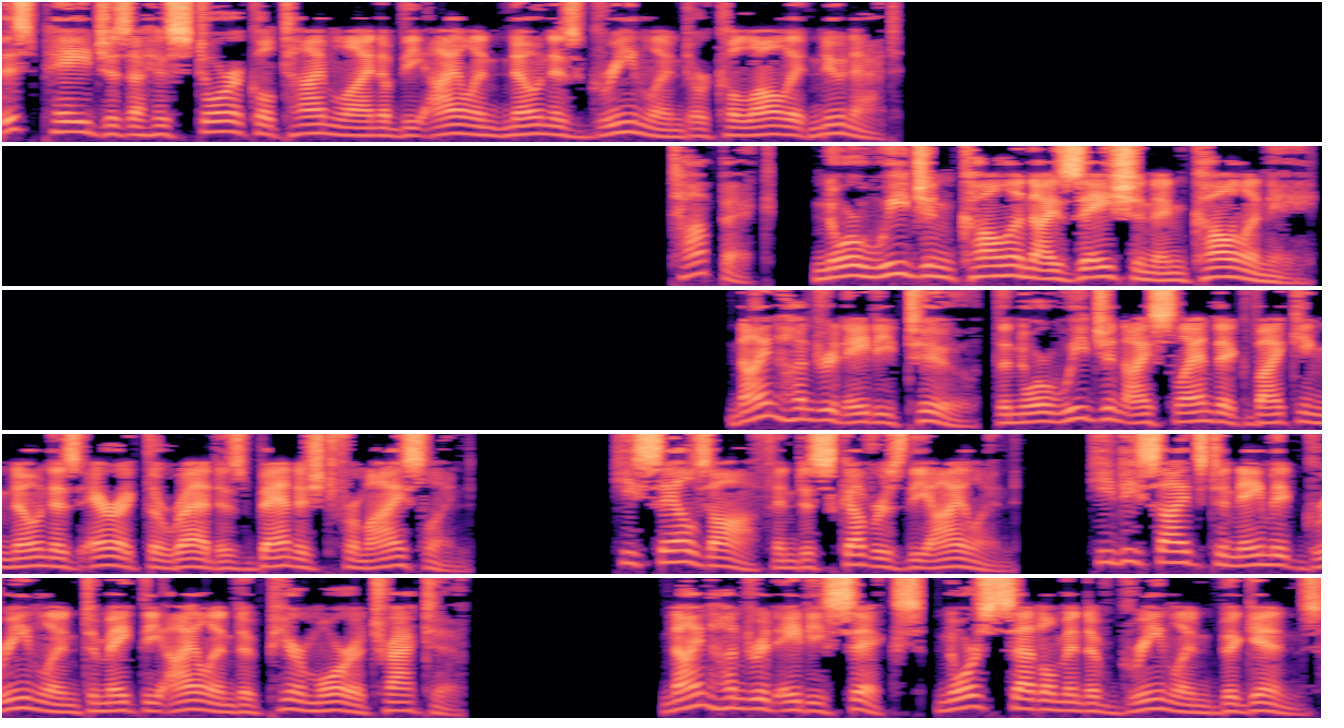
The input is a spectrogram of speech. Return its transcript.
This page is a historical timeline of the island known as Greenland or Kalaallit Nunaat. Norwegian colonization and colony 982, the Norwegian Icelandic Viking known as Eric the Red is banished from Iceland. He sails off and discovers the island. He decides to name it Greenland to make the island appear more attractive. 986, Norse settlement of Greenland begins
